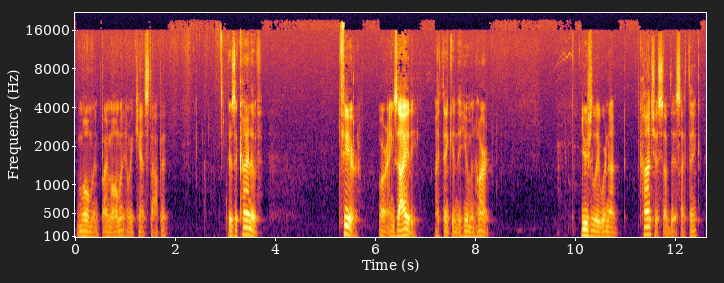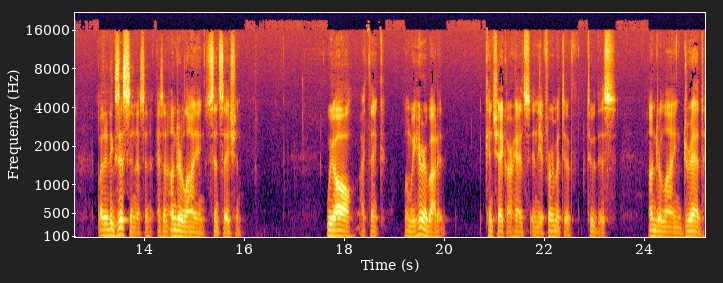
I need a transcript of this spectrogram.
moment by moment, and we can't stop it. There's a kind of fear or anxiety, I think, in the human heart. Usually we're not conscious of this, I think, but it exists in us as an underlying sensation. We all, I think, when we hear about it, can shake our heads in the affirmative to this underlying dread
